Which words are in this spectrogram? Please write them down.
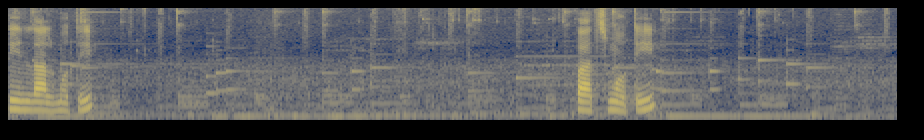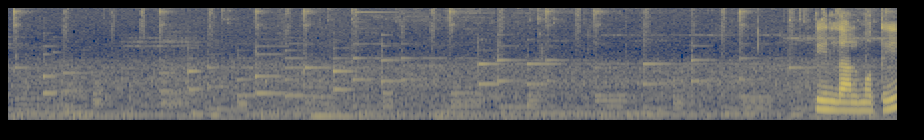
तीन लाल मोती पाच मोती तीन लाल मोती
